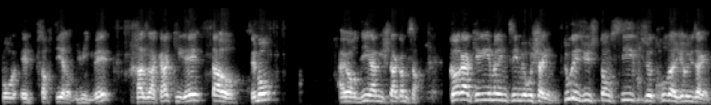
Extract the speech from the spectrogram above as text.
pour sortir du migvé, Chazaka qu'il est Taor. C'est bon? Alors dit la Mishnah comme ça. Tous les ustensiles qui se trouvent à Jérusalem.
